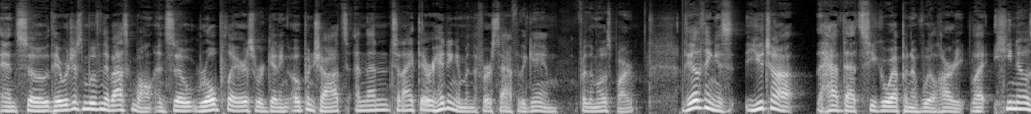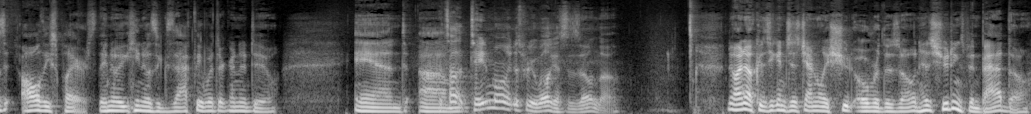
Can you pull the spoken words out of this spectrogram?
and so they were just moving the basketball. And so role players were getting open shots. And then tonight they were hitting him in the first half of the game for the most part. The other thing is Utah had that secret weapon of Will Hardy. Like he knows all these players. They know he knows exactly what they're going to do. And um, how, Tatum only does pretty well against the zone though. No, I know because he can just generally shoot over the zone. His shooting's been bad though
